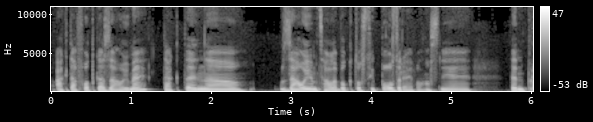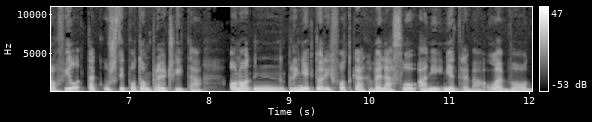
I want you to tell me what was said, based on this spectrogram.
Ak tá fotka zaujme, tak ten záujemca, alebo kto si pozrie vlastne ten profil, tak už si potom prečíta. Ono pri niektorých fotkách veľa slov ani netreba, lebo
